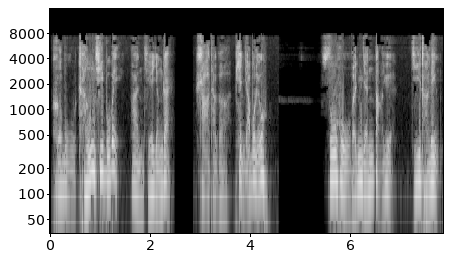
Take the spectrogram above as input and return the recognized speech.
何不乘其不备，暗结营寨？”杀他个片甲不留！苏护闻言大悦，即传令，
